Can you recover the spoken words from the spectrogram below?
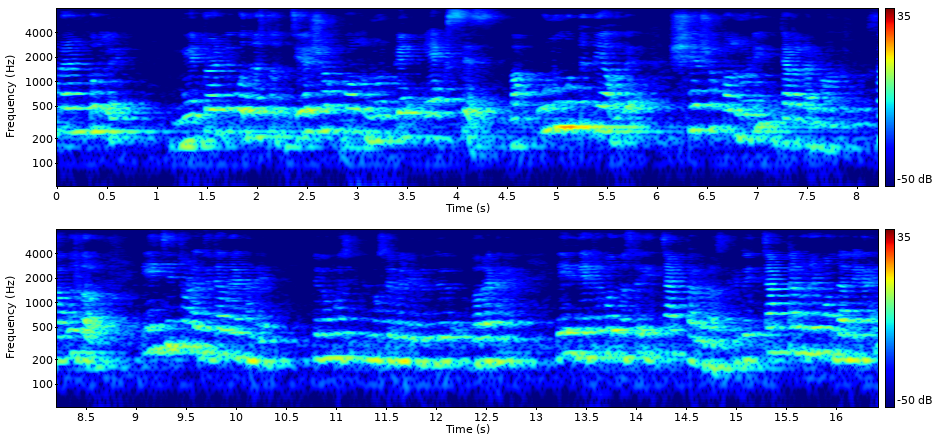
প্রেরণ করলে নেটওয়ার্কের অধীনস্থ যে সকল নোডকে অ্যাক্সেস বা অনুমতি দেওয়া হবে, সে সকল নোডই ডাটাটা গ্রহণ করবে। সাপোজ ধরো এই চিত্রটা যদি আমরা এখানে এবং মুছে ফেলি ধরো এখানে, এই নেটওয়ার্ক অধীনস্থ এই চারটা নোড আছে। কিন্তু এই চারটা নোডের মধ্যে আমি এখানে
